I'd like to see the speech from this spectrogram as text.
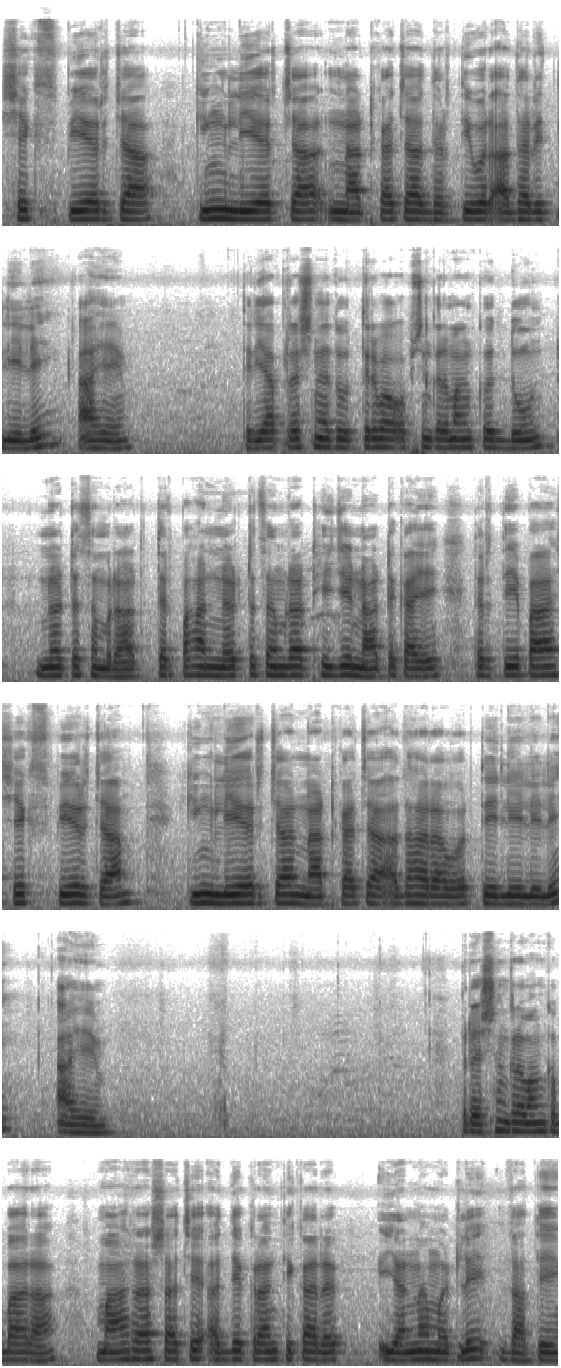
शेक्सपियरच्या किंग लिअरच्या नाटकाच्या धर्तीवर आधारित लिहिले आहे. तर या प्रश्नाचं उत्तर बा ऑप्शन क्रमांक दोन नटसम्राट तर पहा नटसम्राट हे जे नाटक आहे तर ते पहा शेक्सपियरच्या किंग लिअरच्या नाटकाच्या आधारावर ते लिहिलेले आहे. प्रश्न क्रमांक बारा महाराष्ट्राचे आद्य क्रांतिकारक यांना म्हटले जाते.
